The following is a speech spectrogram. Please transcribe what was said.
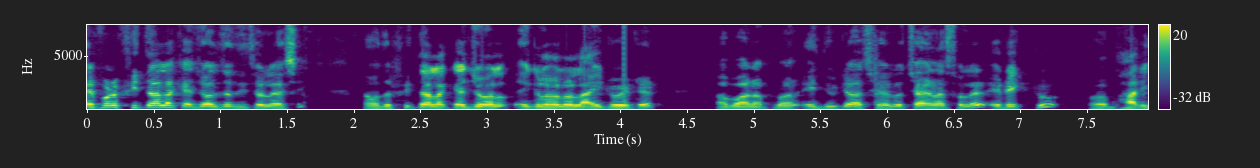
এরপরে ফিতাওয়ালা ক্যাজুয়াল যদি চলে আসি আমাদের ফিতাওয়ালা ক্যাজুয়াল এগুলো হলো লাইট ওয়েটের আবার আপনার এই দুইটা আছে হলো চায়না সোলের এটা একটু ভারী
